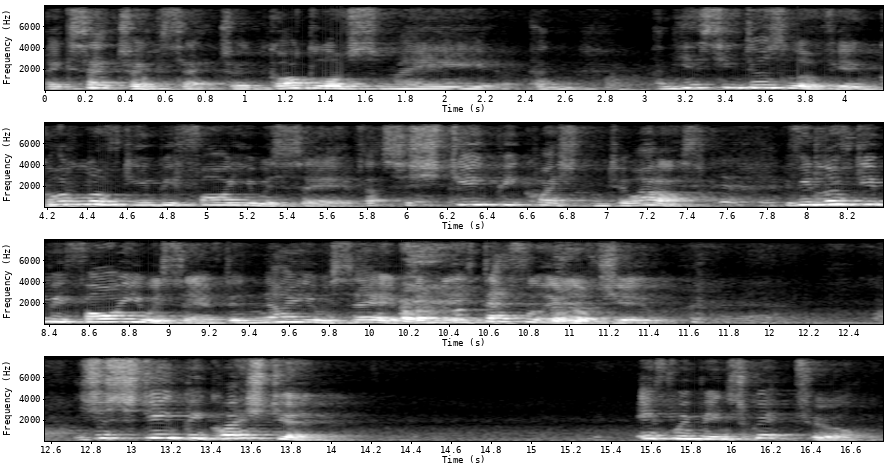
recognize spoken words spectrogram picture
etc., etc. God loves me, and, and yes, He does love you. God loved you before you were saved. That's a stupid question to ask. If He loved you before you were saved, and now you were saved, then He definitely loves you. It's a stupid question. If we've been scriptural.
